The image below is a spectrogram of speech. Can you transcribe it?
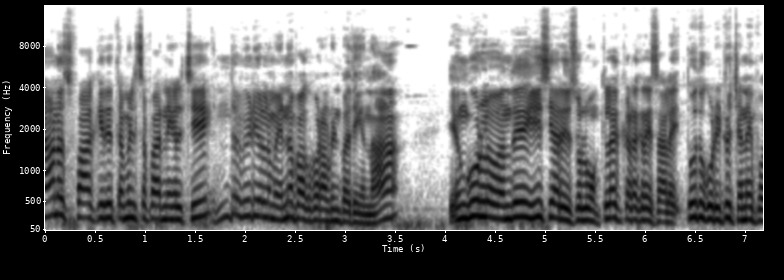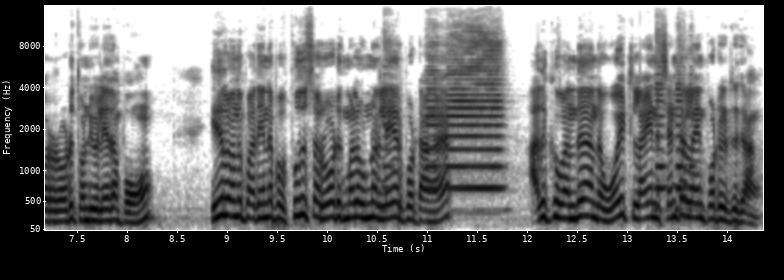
நானும் ஸ்பாக் இது தமிழ் சஃபார் நிகழ்ச்சி. இந்த வீடியோவில் நம்ம என்ன பார்க்க போகிறோம் அப்படின்னு பார்த்தீங்கன்னா எங்கள் ஊரில் வந்து ஈஸியாக சொல்லுவோம் கிழக்கு கடற்கரை சாலை. தூத்துக்குடி டு சென்னை போகிற ரோடு தொண்டி வழியாக தான் போவோம். இதில் வந்து பார்த்தீங்கன்னா இப்போ புதுசாக ரோடுக்கு மேலே இன்னொரு லேயர் போட்டாங்க. அதுக்கு வந்து அந்த ஒயிட் லைன் சென்ட்ரல் லைன் போட்டுக்கிட்டு இருக்காங்க.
